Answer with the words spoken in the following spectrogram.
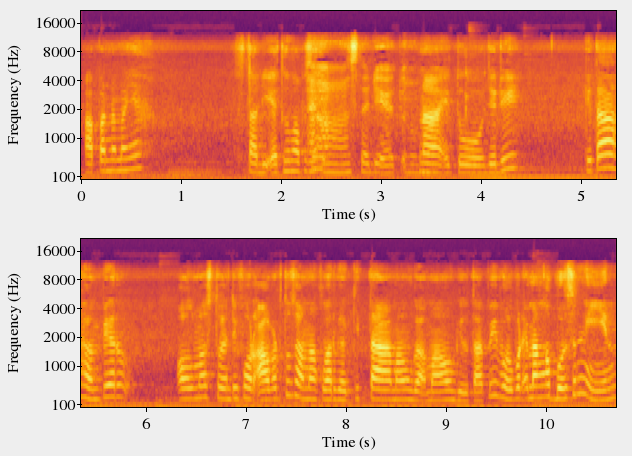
apa namanya study at home apa sih? Ah, study at home. Nah itu jadi kita hampir almost 24 hour tuh sama keluarga kita mau nggak mau gitu. Tapi walaupun emang ngebosenin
